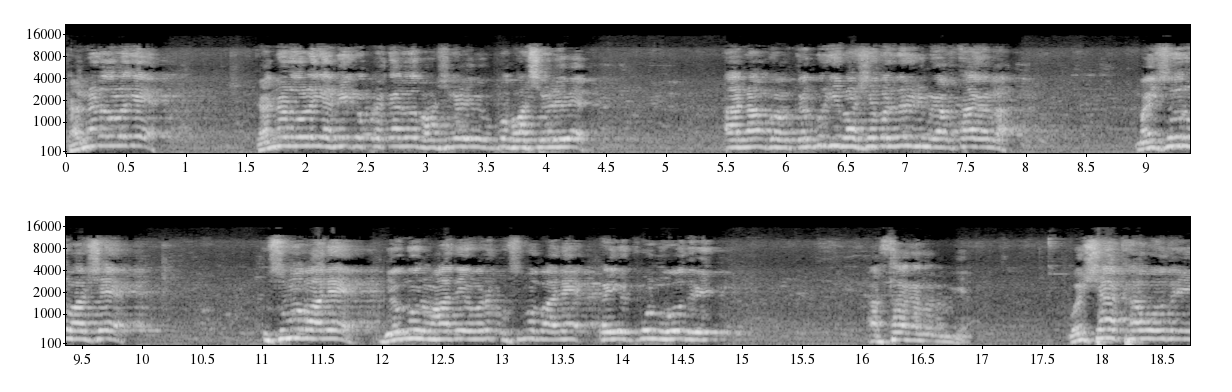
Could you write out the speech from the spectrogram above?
ಕನ್ನಡದೊಳಗೆ ಕನ್ನಡದೊಳಗೆ ಅನೇಕ ಪ್ರಕಾರದ ಭಾಷೆಗಳಿವೆ, ಉಪಭಾಷೆಗಳಿವೆ. ನಾವು ಕಲಬುರಗಿ ಭಾಷೆ ಬರೆದ್ರೆ ನಿಮ್ಗೆ ಅರ್ಥ ಆಗಲ್ಲ. ಮೈಸೂರು ಭಾಷೆ, ಕುಸುಮ ಬಾಲೆ ದೇವನೂರು ಮಹಾದೇವರ ಕುಸುಮ ಬಾಲೆ ಕೈ ಇಟ್ಕೊಂಡು ಹೋದ್ರಿ, ಅರ್ಥ ಆಗಲ್ಲ ನಮಗೆ? ವೈಶಾಖ ಹೋದ್ರಿ,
